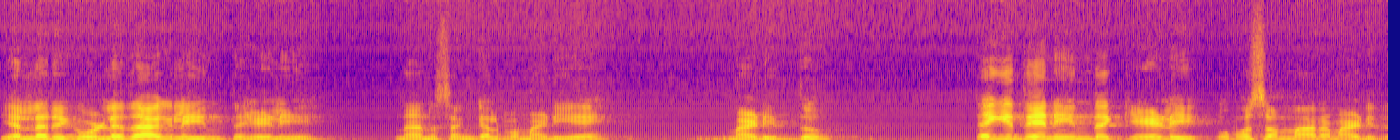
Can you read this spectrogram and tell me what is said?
ಎಲ್ಲರಿಗೂ ಒಳ್ಳೆಯದಾಗಲಿ ಅಂತ ಹೇಳಿ ನಾನು ಸಂಕಲ್ಪ ಮಾಡಿಯೇ, ಮಾಡಿದ್ದು. ತೆಗಿತೇನೆ, ಹಿಂದಕ್ಕೆ ಹೇಳಿ ಉಪಸಂಹಾರ ಮಾಡಿದ.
